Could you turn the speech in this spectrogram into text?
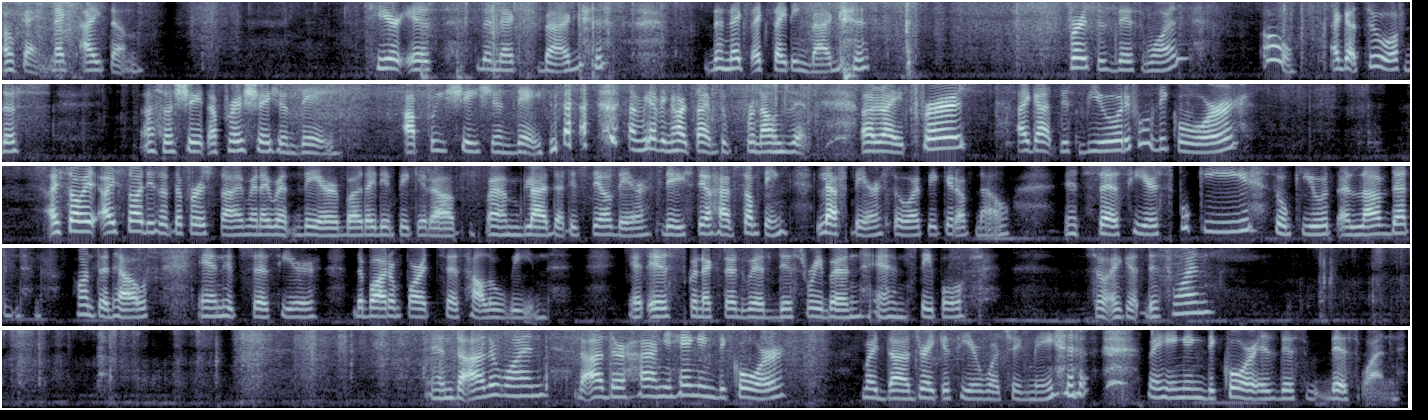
Okay, next item. Here is the next bag. the next exciting bag. First is this one. Oh, I got two of this Associate Appreciation Day. Appreciation Day. I'm having a hard time to pronounce it. Alright, first, I got this beautiful decor. I saw it, I saw this at the first time when I went there, but I didn't pick it up. I'm glad that it's still there. They still have something left there, so I pick it up now. It says here, spooky, so cute. I love that haunted house. And it says here, the bottom part says Halloween. it is connected with this ribbon and staples so I get this one. And the other one the other hang hanging decor. My uh, Drake is here watching me. My hanging decor is this this one.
